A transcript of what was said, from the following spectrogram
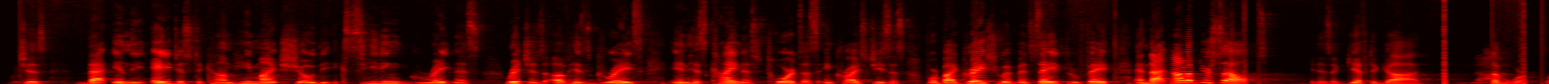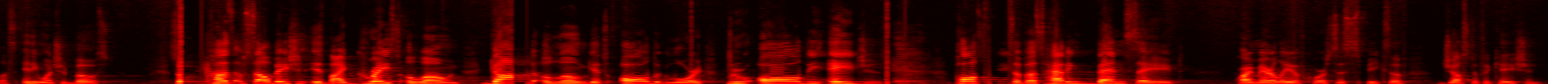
which is that in the ages to come, he might show the exceeding greatness riches of his grace in his kindness towards us in Christ Jesus. For by grace you have been saved through faith, and that not of yourselves, it is a gift of God, not of works, lest anyone should boast. So, because of salvation is by grace alone, God alone gets all the glory through all the ages. Paul speaks of us having been saved. Primarily, of course, this speaks of justification.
